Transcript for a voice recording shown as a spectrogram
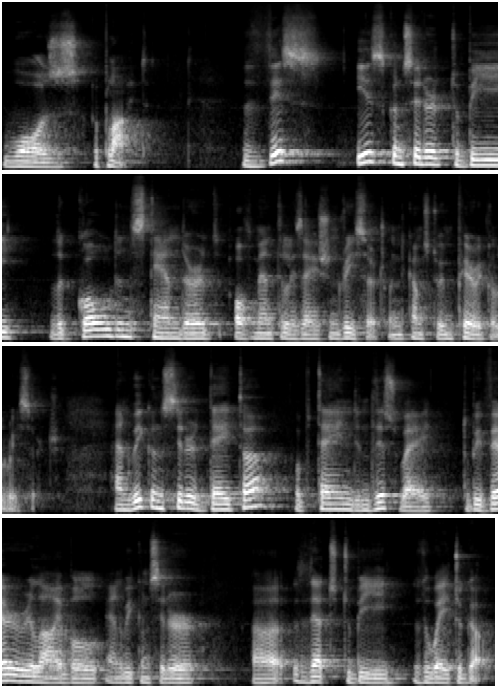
was applied. This is considered to be the golden standard of mentalization research when it comes to empirical research. And we consider data obtained in this way to be very reliable, and we consider uh, that to be the way to go.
